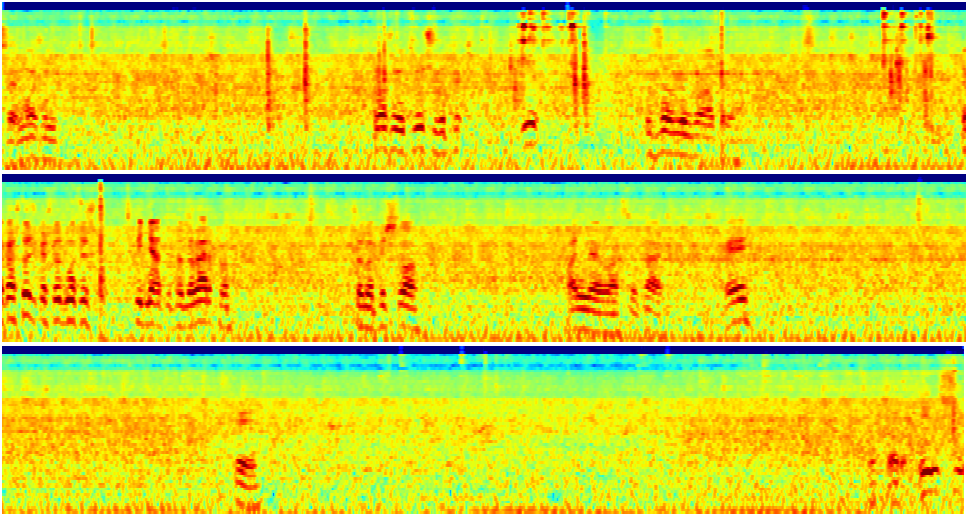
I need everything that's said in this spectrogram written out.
Все, можемо. Можемо відкручувати і заливати. Така штучка, що тут мусиш підняти то доверху, щоб пішло пальне власне. Так. Окей. Окей. Тепер інші.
